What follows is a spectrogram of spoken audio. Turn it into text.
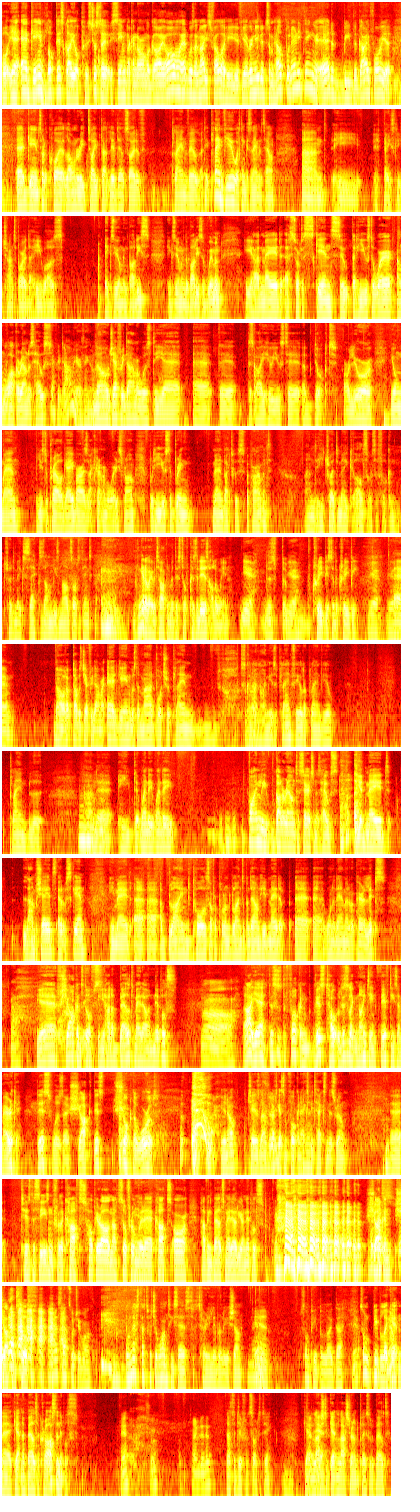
But yeah, Ed Gein, look this guy up. He's just a, he seemed like a normal guy. Oh, Ed was a nice fella. He, if you ever needed some help with anything, Ed would be the guy for you. Ed Gein, sort of quiet, lonery type that lived outside of Plainville. I think Plainview, I think is the name of the town. And he, it basically transpired that he was exhuming bodies, exhuming the bodies of women. He had made a sort of skin suit that he used to wear and walk around his house. Jeffrey Dahmer, you're thinking of? No, Jeffrey Dahmer was the uh, uh, the the guy who used to abduct or lure young men. He used to prowl gay bars. I can't remember where he's from, but he used to bring men back to his apartment, and he tried to make all sorts of fucking tried to make sex zombies and all sorts of things. we can get away with talking about this stuff because it is Halloween. Yeah, There's the Yeah. creepiest of the creepy. yeah, yeah. Um, no, that, that was Jeffrey Dahmer. Ed Gein was the mad butcher playing. Oh, this is gonna Right. annoy me. Is it Plainfield or Plainview? Plain blue. And uh, he when they when they finally got around to searching his house, he had made lampshades out of skin. He made a, a, a blind pull, so for pulling the blinds up and down, he'd made a, a, one of them out of a pair of lips. Yeah, shocking stuff. He had a belt made out of nipples. Oh. Ah, yeah, this is the fucking this total. This is like 1950s America. This was a shock. This shook the world. you know, cheers, lads. We have to get some fucking XP text in this room. Uh, tis the season for the coughs. Hope you're all not suffering with uh, coughs or having belts made out of your nipples. Shocking, shocking stuff. Unless that's what you want. Unless that's what you want, he says. It's very liberally, Sean. Yeah. Some people like that. Yeah. Some people like You know? getting a getting a belt across the nipples. Yeah, sure. Maybe they do. That's a different sort of thing. Getting But, lashed, yeah. getting lashed around the place with a belt.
